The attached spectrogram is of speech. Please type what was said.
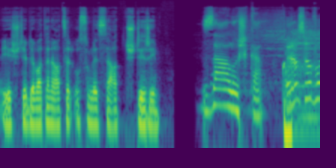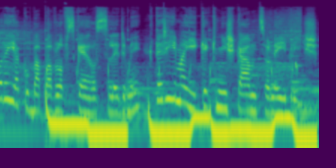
ještě 1984. Záložka. Rozhovory Jakuba Pavlovského s lidmi, kteří mají ke knížkám co nejblíž.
